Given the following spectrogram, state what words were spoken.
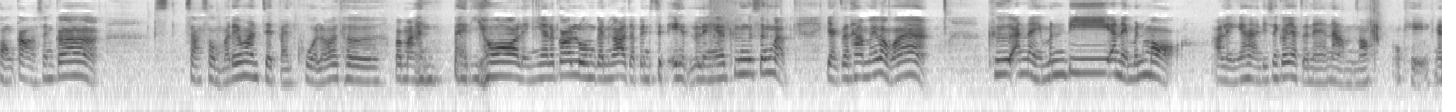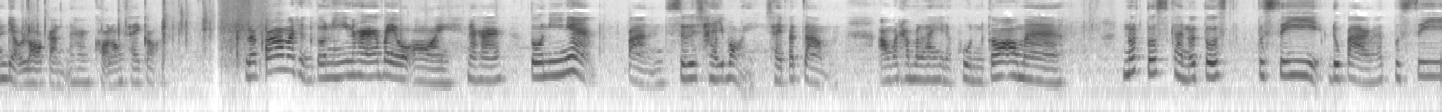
ของเก่าฉันก็ สะสมมาได้วันเจ็ดแปดขวดแล้วเธอประมาณแปดยี่ห้ออะไรเงี้ยแล้วก็รวมกันก็อาจจะเป็นสิบเอ็ดอะไรเงี้ยซึ่งซึ่งแบบอยากจะทำให้แบบว่า คืออันไหนมันดีอันไหนมันเหมาะอะไรเงี้ยค่ะดิฉันก็อยากจะแนะนำเนาะโอเค งั้นเดี๋ยวรอกันนะคะ ขอลองใช้ก่อน แล้วก็มาถึงตัวนี้นะคะไบโอออยนะคะ ตัวนี้เนี่ยปั่นซื้อใช้บ่อย ใช้ประจำเอามาทำอะไรนะคุณก็เอามานุตตุสค่ะนุตตุสตุซี่ดูปากนะคะตุซี่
